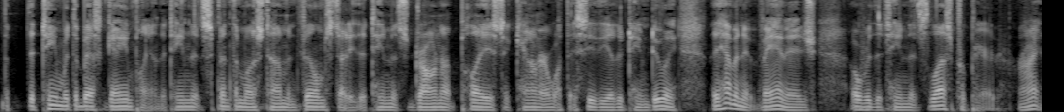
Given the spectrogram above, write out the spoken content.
the, the team with the best game plan, the team that spent the most time in film study, the team that's drawn up plays to counter what they see the other team doing, they have an advantage over the team that's less prepared, right?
